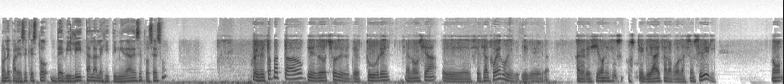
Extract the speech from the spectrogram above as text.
no le parece que esto debilita la legitimidad de ese proceso? Pues está pactado que el 8 de, octubre se anuncia eh, cese al fuego y, y de agresiones y hostilidades a la población civil. No,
